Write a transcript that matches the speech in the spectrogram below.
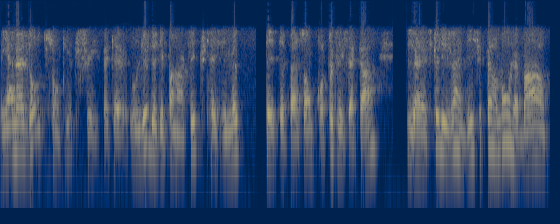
Mais il y en a d'autres qui sont plus touchés. Fait que, au lieu de dépenser tout azimut de cette façon pour tous les secteurs, ce que les gens disent, c'est fermons le bar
